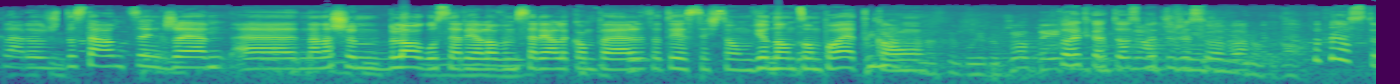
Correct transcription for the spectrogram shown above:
Klaro, już dostałam cynk, że e, na naszym blogu serialowym seriale.pl to ty jesteś tą wiodącą poetką. Poetka to zbyt duże słowo. Po prostu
